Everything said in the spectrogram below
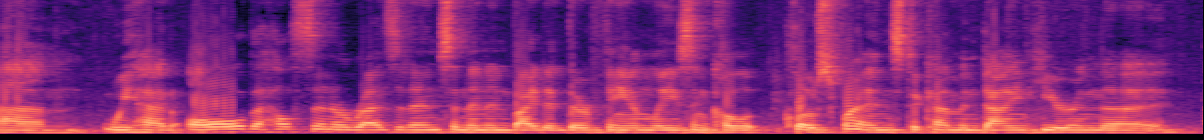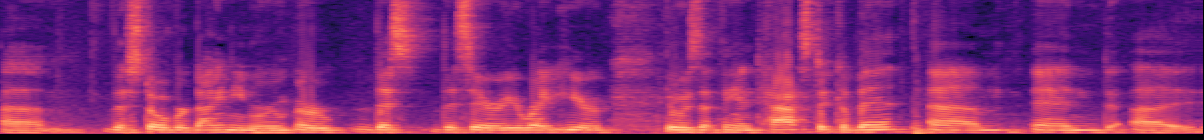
um, we had all the health center residents, and then invited their families and co- close friends to come and dine here in the um, the Stover dining room or this this area right here. It was a fantastic event, um, and uh,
